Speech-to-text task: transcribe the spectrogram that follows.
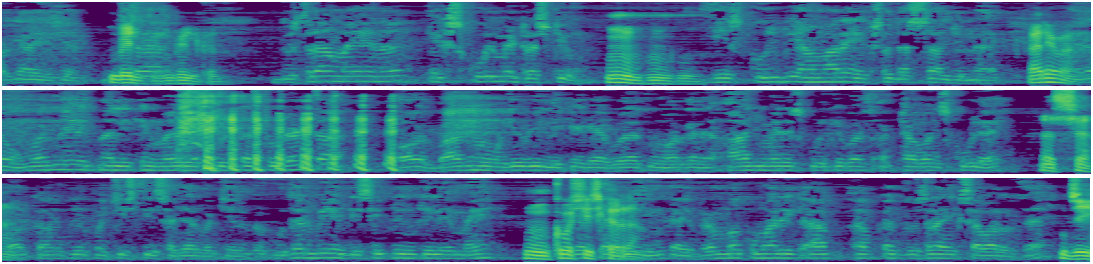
ऑर्गेनाइजेशन बिल्कुल बिल्कुल। दूसरा मैं ना एक स्कूल में ट्रस्टी हूँ। हम्म हम्म हम्म। ये स्कूल भी हमारे 110 साल जुना है। अरे मेरा उम्र नहीं है इतना लेकिन मैं स्कूल का स्टूडेंट था और बाद में मुझे भी लेके गया बोला तुम और आज मेरे स्कूल के पास अट्ठावन स्कूल है अच्छा। और पच्चीस तीस हज़ार बच्चे लोग उधर भी डिसिप्लिन के लिए मैं हम्म कोशिश कर रहा हूँ। इनका ब्रह्म कुमारी का आप, आपका दूसरा एक सवाल होता है जी।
